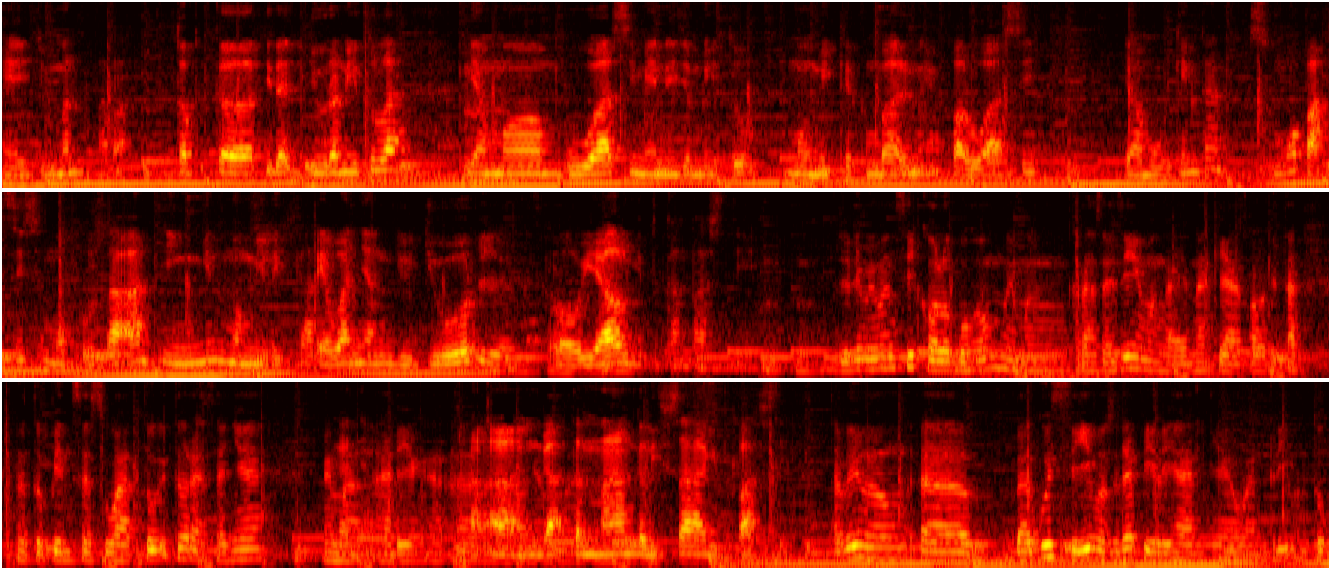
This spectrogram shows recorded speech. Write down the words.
manajemen karena ke, ketidakjujuran itulah yang membuat si manajemen itu memikir kembali mengevaluasi ya mungkin kan semua pasti semua perusahaan ingin memiliki karyawan yang jujur Iya. loyal gitu kan pasti Mm-mm. Jadi memang sih kalau bohong memang rasanya sih emang nggak enak ya kalau kita nutupin sesuatu itu rasanya memang enak. ada yang Ah, eh, nggak tenang gelisah gitu pasti Tapi memang eh, bagus sih maksudnya pilihannya Wandri untuk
